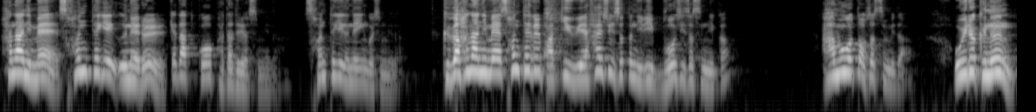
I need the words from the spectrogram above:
하나님의 선택의 은혜를 깨닫고 받아들였습니다. 선택의 은혜인 것입니다. 그가 하나님의 선택을 받기 위해 할 수 있었던 일이 무엇이 있었습니까? 아무것도 없었습니다. 오히려 그는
